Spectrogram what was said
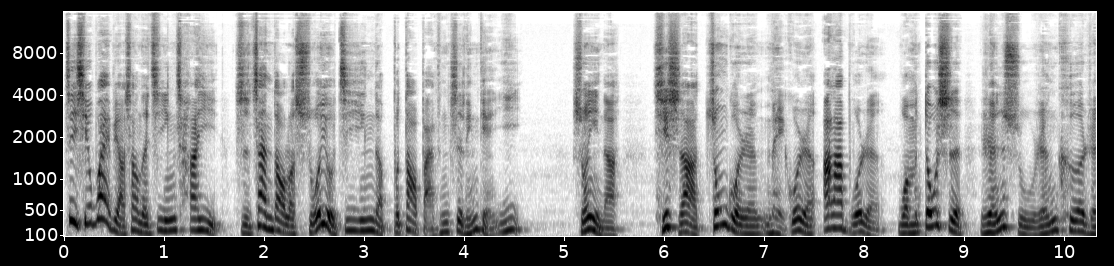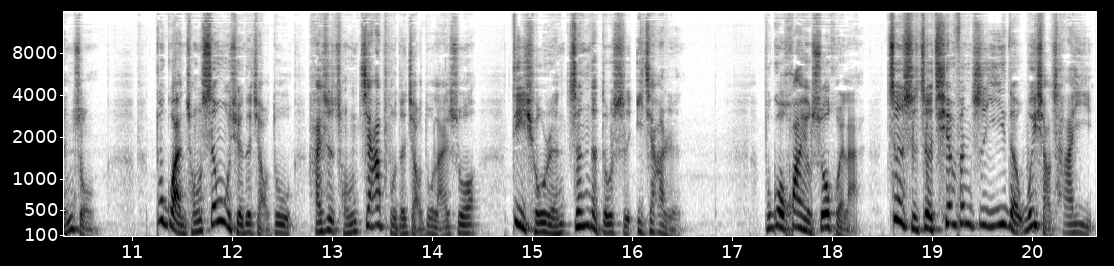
这些外表上的基因差异只占到了所有基因的不到百分之零点一。所以呢，其实啊，中国人、美国人、阿拉伯人，我们都是人属、人科、人种。不管从生物学的角度，还是从家谱的角度来说，地球人真的都是一家人。不过话又说回来。正是这千分之一的微小差异，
